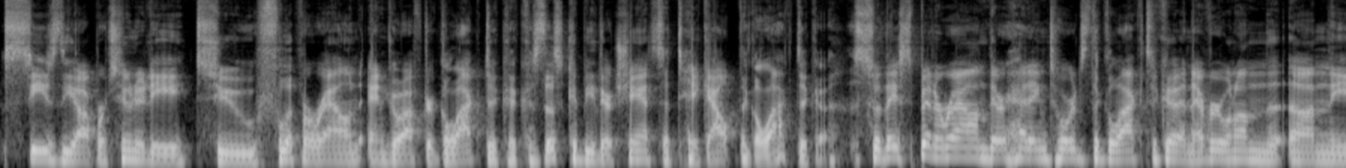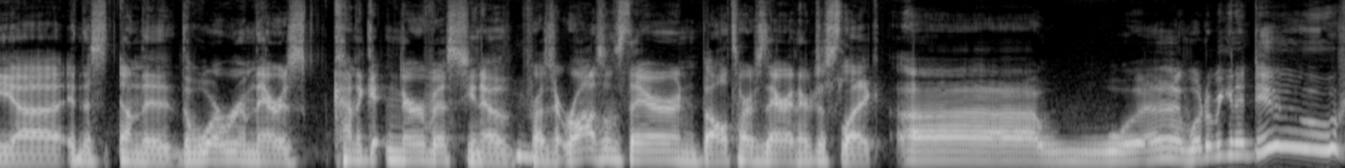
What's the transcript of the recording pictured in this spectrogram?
seize the opportunity to flip around and go after Galactica because this could be their chance to take out the Galactica. So they spin around. They're heading towards the Galactica, and everyone on the on the uh, in this on the the war room there is kind of getting nervous. You know, President Roslin's there and Baltar's there, and they're just like, "Uh, wh- what are we gonna do?"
